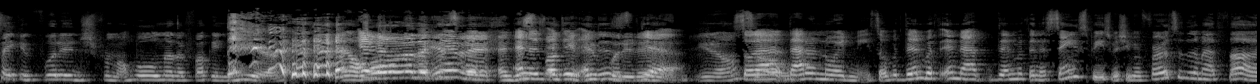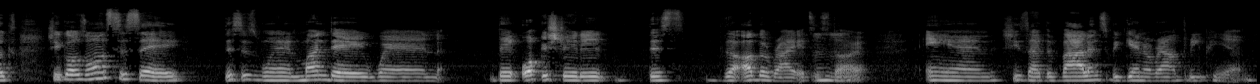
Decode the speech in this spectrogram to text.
taken footage from a whole nother fucking year and a whole other incident and just it's- fucking and input it in. yeah. You know? So, that that annoyed me. So, but then within that, then within the same speech where she refers to them as thugs, she goes on to say, "This is when Monday when they orchestrated this the other riot Mm-hmm. to start." And she's like, the violence began around 3 p.m.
